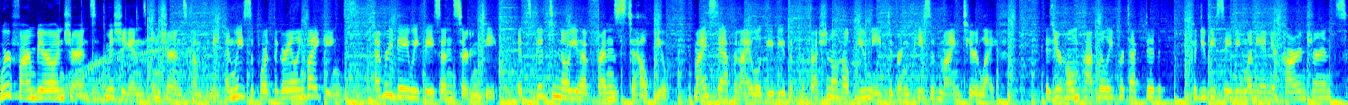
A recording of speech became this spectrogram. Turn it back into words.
We're Farm Bureau Insurance, Michigan's insurance company, and we support the Grayling Vikings. Every day we face uncertainty. It's good to know you have friends to help you. My staff and I will give you the professional help you need to bring peace of mind to your life. Is your home properly protected? Could you be saving money on your car insurance?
